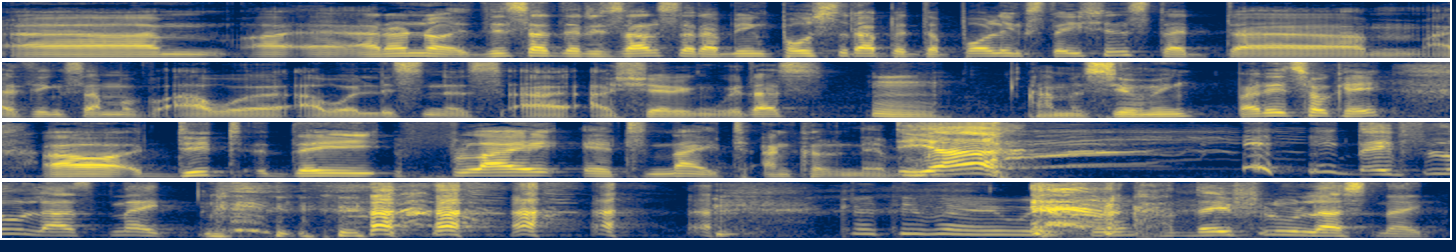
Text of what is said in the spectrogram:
Um, I, I don't know. These are the results that are being posted up at the polling stations that um, I think some of our our listeners are, are sharing with us. Mm. I'm assuming, but it's okay. Uh, did they fly at night, Uncle Neville? Yeah. They flew last night. they flew last night.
